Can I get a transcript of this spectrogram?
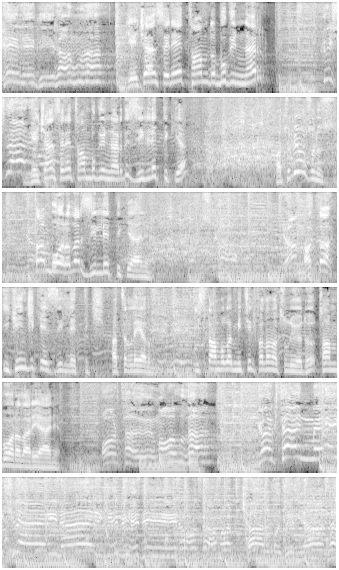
Hele bir anla Geçen sene tam da bugünler kışlar Geçen sene tam bugünlerde zillettik ya. Hatırlıyor musunuz? Tam bu aralar zillettik yani. Hatta ikinci kez zillettik hatırlayalım. İstanbul'a mitil falan atılıyordu tam bu aralar yani. ortağım ol da gökten melekler iner gibidir o zaman kar mı dünyada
